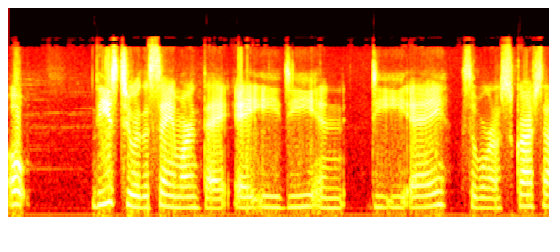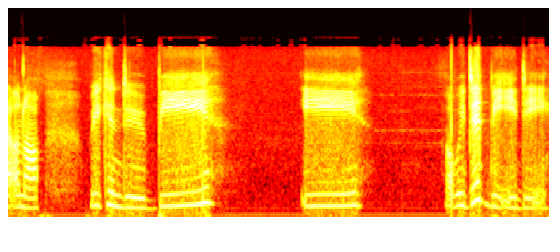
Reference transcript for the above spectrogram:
oh these two are the same aren't they? AED and DEA so we're going to scratch that one off. We can do B E oh we did BED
